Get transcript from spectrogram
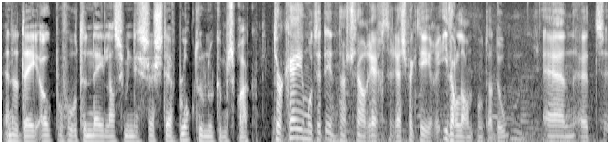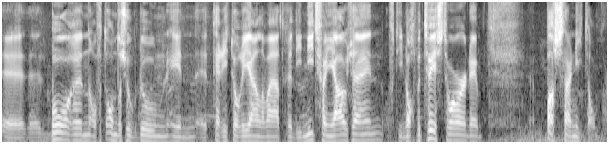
En dat deed ook bijvoorbeeld de Nederlandse minister Stef Blok toen ik hem sprak. Turkije moet het internationaal recht respecteren. Ieder land moet dat doen. En het, uh, het boren of het onderzoek doen in uh, territoriale wateren die niet van jou zijn... of die nog betwist worden, past daar niet onder.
